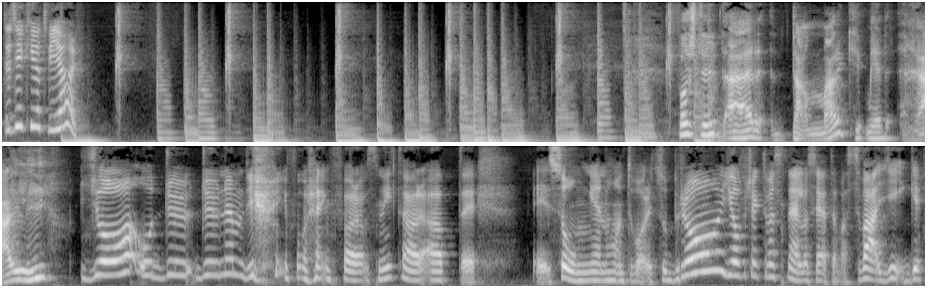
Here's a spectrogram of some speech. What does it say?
Det tycker jag att vi gör. Först ut är Danmark med Riley. Ja, och du, du nämnde ju i våra införavsnitt här att eh, eh, sången har inte varit så bra. Jag försökte vara snäll och säga att den var svajig.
